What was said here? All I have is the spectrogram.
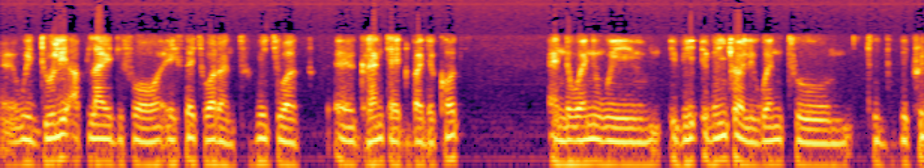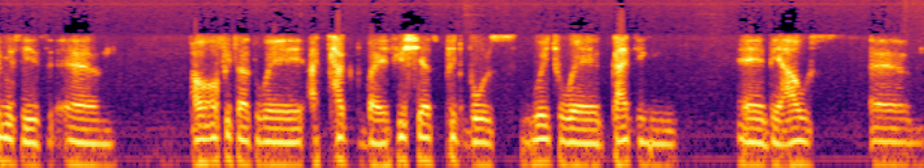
uh, we duly applied for a search warrant, which was uh, granted by the court. And when we ev- eventually went to to the premises, um, our officers were attacked by vicious pit bulls, which were guarding uh, the house. Um,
